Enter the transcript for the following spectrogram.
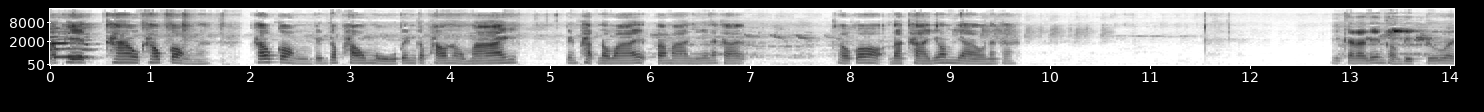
ประเภทข้าวข้าวกล่องนะข้าวกล่องเป็นกะเพราหมู เป็นกะเพราหน่อไม้ เป็นผัดหน่อไม้ประมาณนี้นะคะเขาก็ราคาย่อมเยาวนะคะ มีการเล่นของเด็กด้วย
